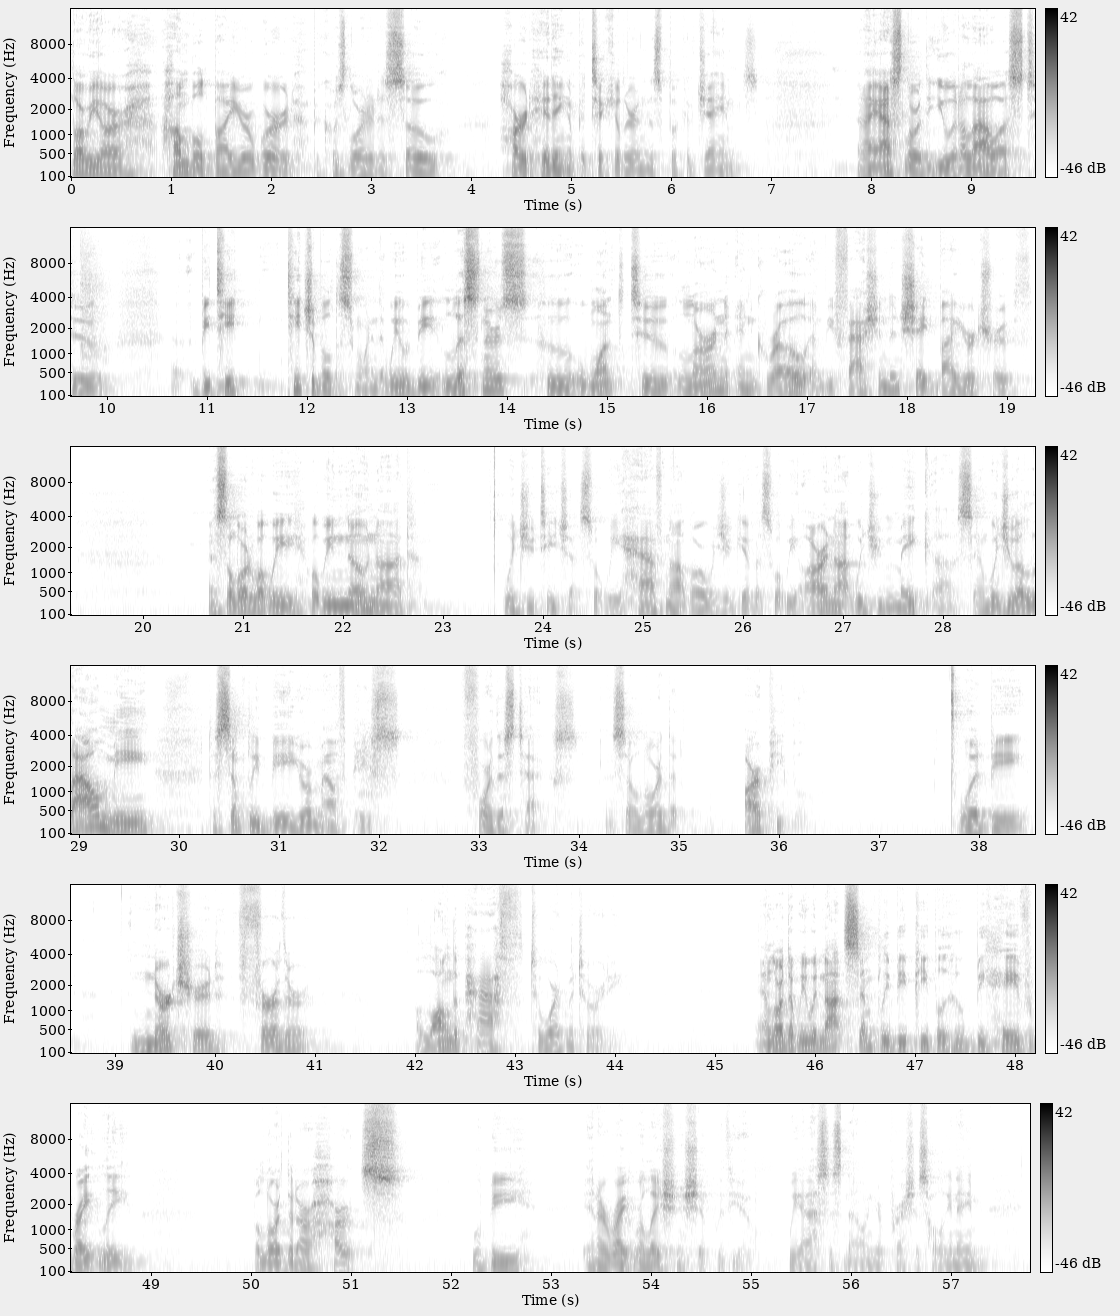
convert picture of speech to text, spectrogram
Lord, we are humbled by your word because, Lord, it is so hard hitting, in particular in this book of James. And I ask, Lord, that you would allow us to be te- teachable this morning, that we would be listeners who want to learn and grow and be fashioned and shaped by your truth. And so, Lord, what we, what we know not, would you teach us? What we have not, Lord, would you give us? What we are not, would you make us? And would you allow me to simply be your mouthpiece for this text? And so, Lord, that our people would be nurtured further along the path toward maturity. And Lord, that we would not simply be people who behave rightly, but Lord, that our hearts will be in a right relationship with you. We ask this now in your precious holy name.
